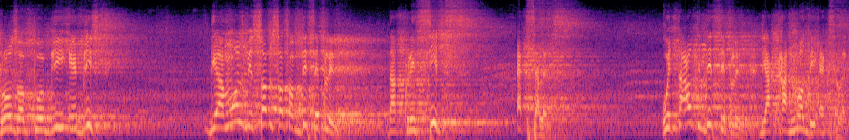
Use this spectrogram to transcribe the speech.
grows up to be a beast. There must be some sort of discipline that precedes excellence. Without discipline, there cannot be excellence.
